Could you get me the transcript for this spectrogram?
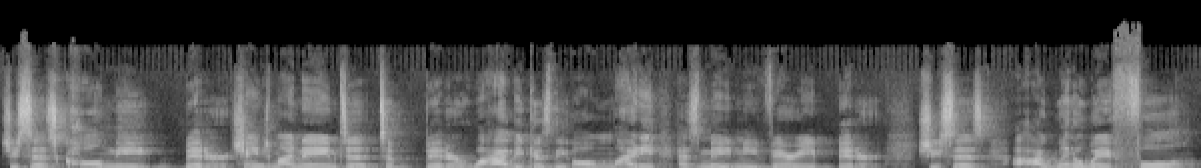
She says, Call me bitter. Change my name to, to bitter. Why? Because the Almighty has made me very bitter. She says, I went away full,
